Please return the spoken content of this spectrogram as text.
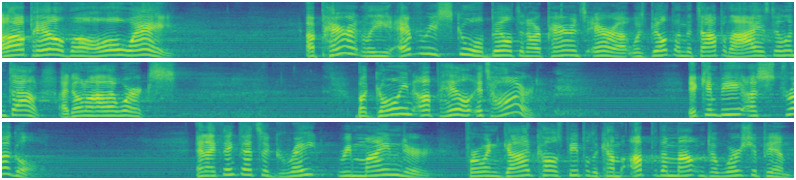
Uphill the whole way. Apparently, every school built in our parents' era was built on the top of the highest hill in town. I don't know how that works. But going uphill, it's hard. It can be a struggle. And I think that's a great reminder for when God calls people to come up the mountain to worship Him.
